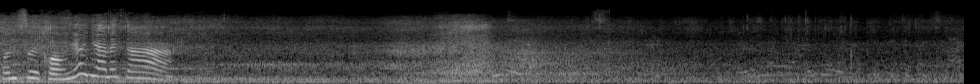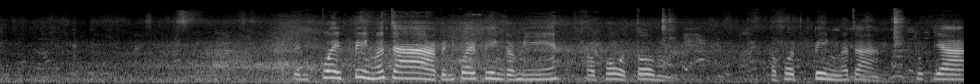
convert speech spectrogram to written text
คนซื้อของเยอะแยะเลยจ้าเป็นกล้วยปิ้งแล้วจ้า เป็นกล้วยปิ้งก็มีข้าวโพดต้ม ข้าวโพดปิ้งนะจ๊ะทุกอย่าง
